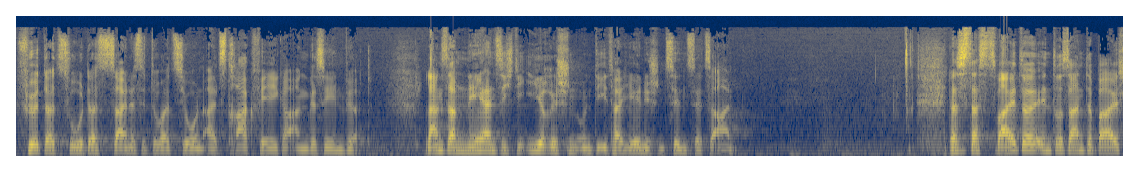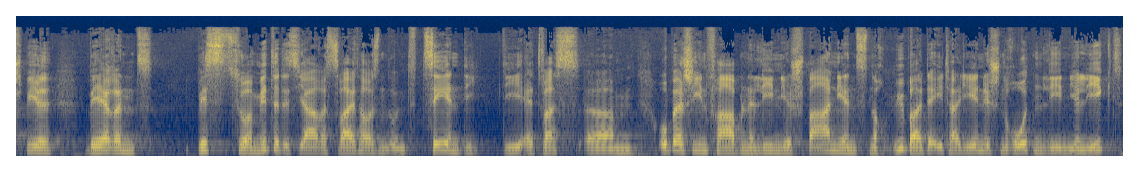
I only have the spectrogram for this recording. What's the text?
führt dazu, dass seine Situation als tragfähiger angesehen wird. Langsam nähern sich die irischen und die italienischen Zinssätze an. Das ist das zweite interessante Beispiel, während bis zur Mitte des Jahres 2010 die die etwas ähm, auberginefarbene Linie Spaniens noch über der italienischen roten Linie liegt.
